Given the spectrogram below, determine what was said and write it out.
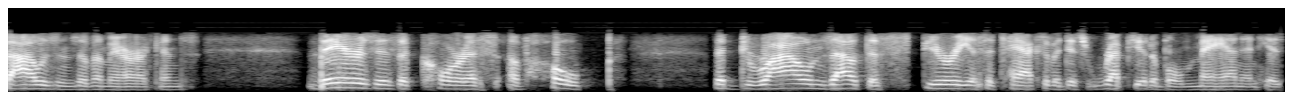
thousands of Americans. Theirs is a chorus of hope that drowns out the spurious attacks of a disreputable man and his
